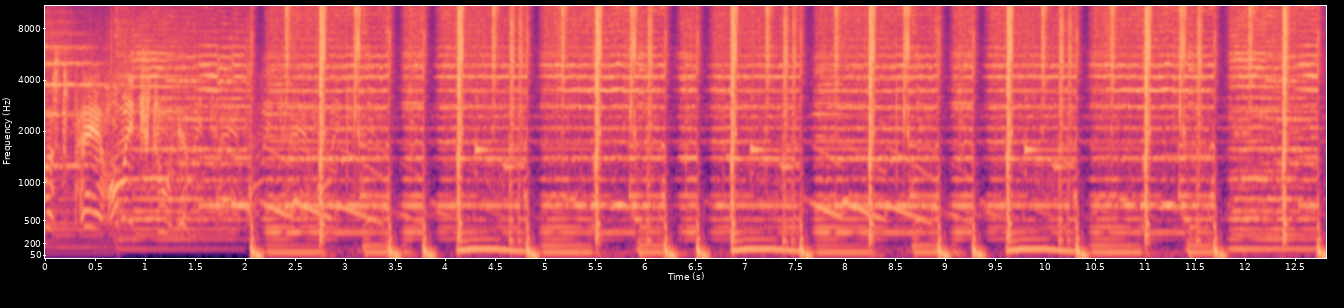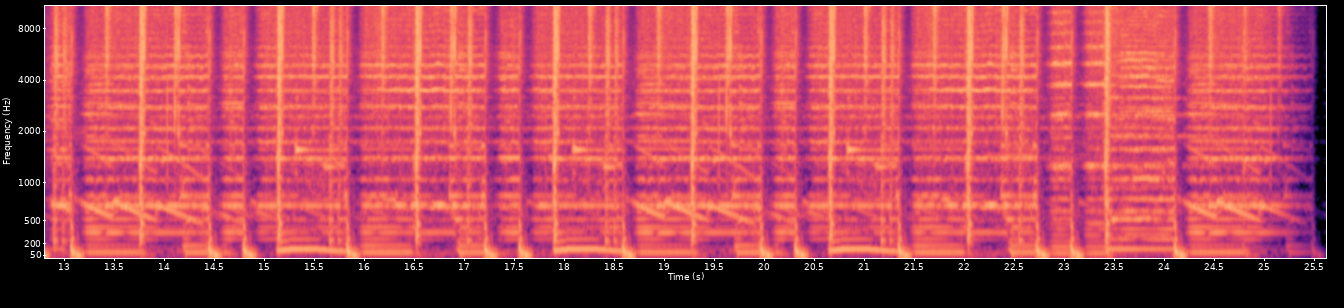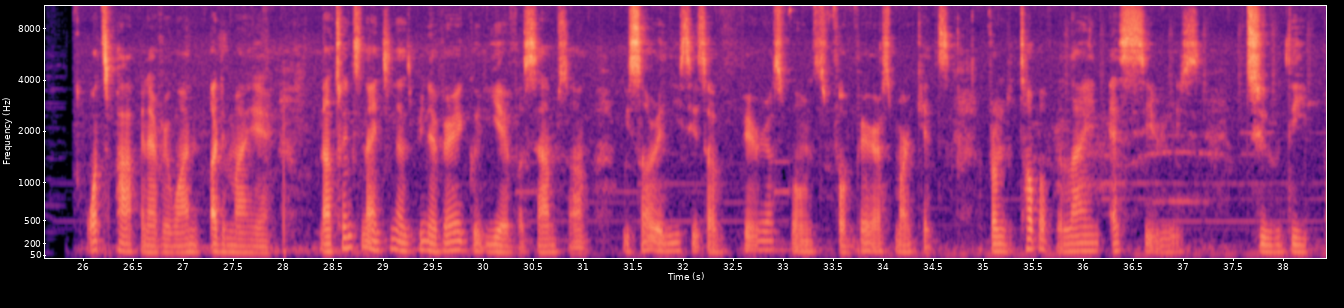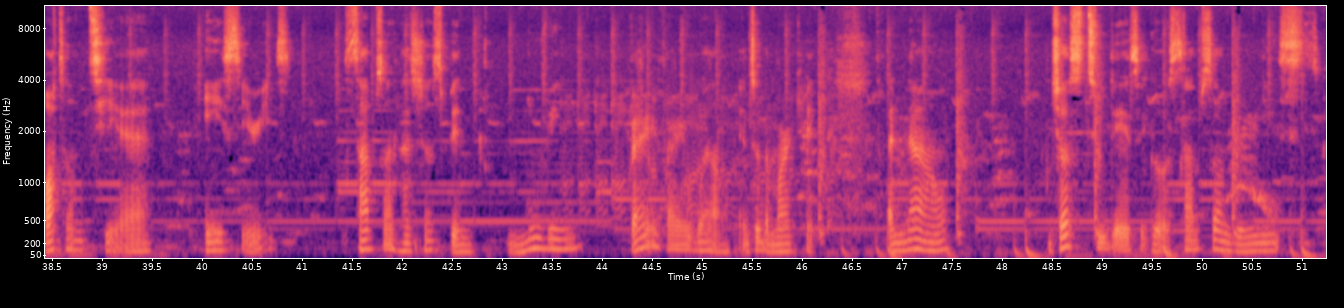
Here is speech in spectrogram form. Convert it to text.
must pay homage to him. What's poppin' everyone? Odinma here. Now 2019 has been a very good year for Samsung. We saw releases of various phones for various markets from the top of the line S series to the bottom tier A series. Samsung has just been moving very very well into the market. And now just 2 days ago Samsung released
